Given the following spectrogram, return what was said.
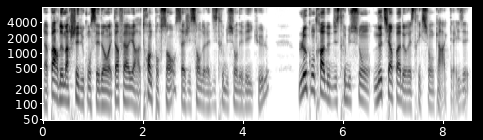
La part de marché du concédant est inférieure à 30% s'agissant de la distribution des véhicules. Le contrat de distribution ne tient pas de restrictions caractérisées.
